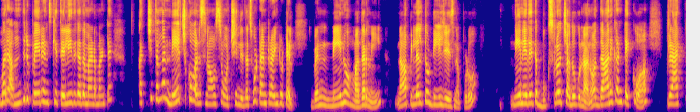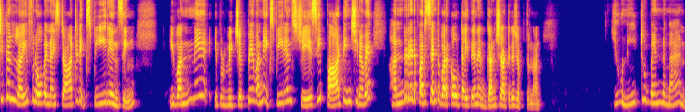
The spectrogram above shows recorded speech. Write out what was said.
మరి అందరి పేరెంట్స్‌కి తెలీదు కదా మేడం అంటే ఖచ్చితంగా నేర్చుకోవాల్సిన అవసరం వచ్చింది. That's what I'm trying to tell. When నేను మదర్‌ని నా పిల్లలతో డీల్ చేసినప్పుడు నేను ఏదైతే బుక్స్‌లో చదువుకున్నానో దానికంటే ఎక్కువ ప్రాక్టికల్ లైఫ్‌లో వెన్ ఐ స్టార్టెడ్ ఎక్స్‌పీరియన్సింగ్ ఇవన్నీ ఇప్పుడు మీకు చెప్పేవన్నీ ఎక్స్‌పీరియన్స్ చేసి పాటించినవే 100% వర్కౌట్ అయితే నేను గన్ షాట్‌గా చెప్తున్నాను. You need to bend man.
